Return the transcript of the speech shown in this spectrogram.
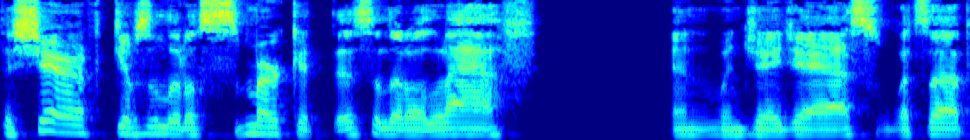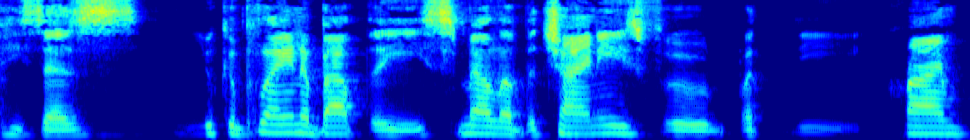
the sheriff gives a little smirk at this, a little laugh. And when JJ asks what's up, he says, you complain about the smell of the Chinese food, but the crime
